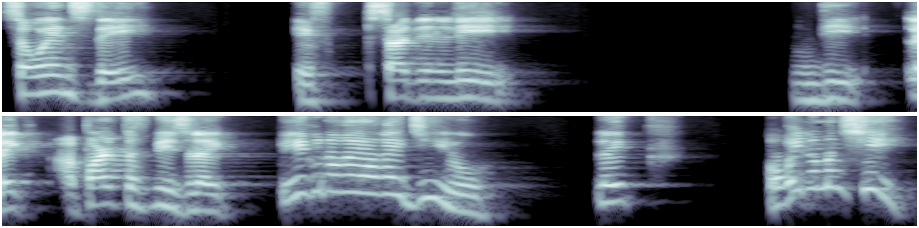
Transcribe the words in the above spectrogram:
Sa Wednesday, if suddenly, hindi, like, a part of me is like, bigay ko na kaya kay Gio. Like, okay naman siya.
